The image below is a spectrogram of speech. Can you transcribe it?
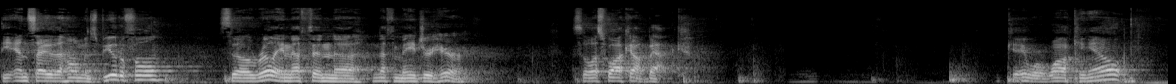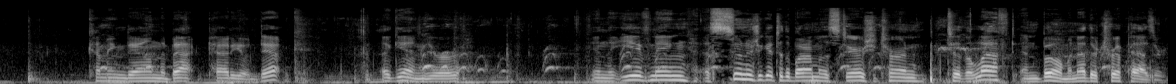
the inside of the home is beautiful, so really nothing, uh, nothing major here. So let's walk out back. Okay, we're walking out, coming down the back patio deck. Again, you're in the evening. As soon as you get to the bottom of the stairs, you turn to the left, and boom, another trip hazard.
